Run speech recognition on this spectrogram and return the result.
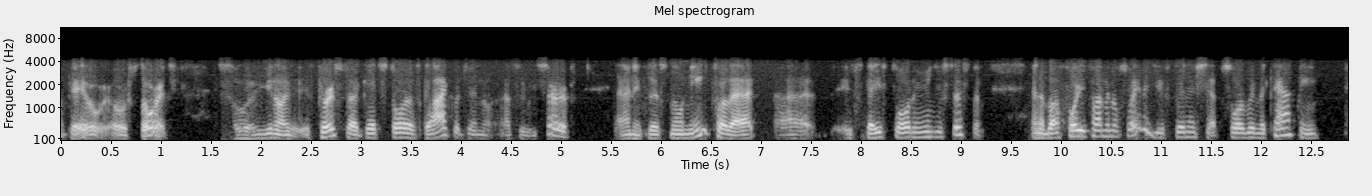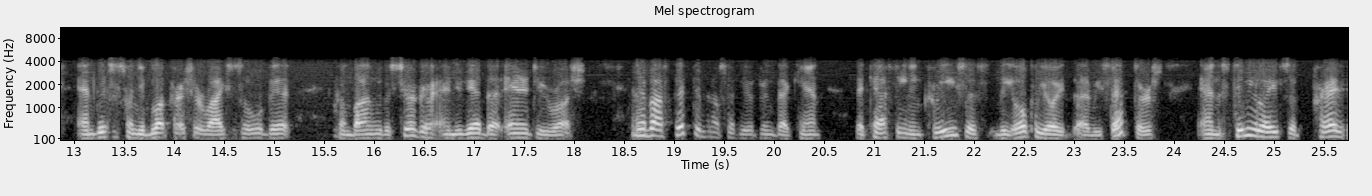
okay, or, or storage. So you know, first that gets stored as glycogen as a reserve, and if there's no need for that, uh, it stays stored in your system. And about 45 minutes later, you finish absorbing the caffeine, and this is when your blood pressure rises a little bit, combined with the sugar, and you get that energy rush. And about 50 minutes after you drink that can, the caffeine increases the opioid uh, receptors, and stimulates the pre-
